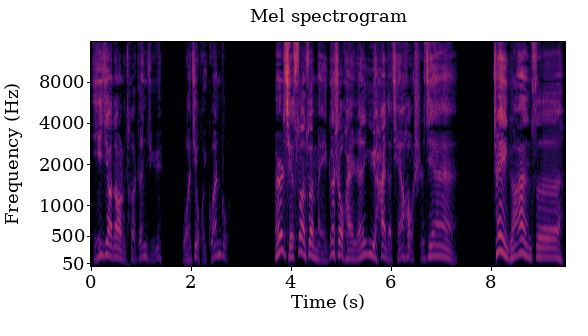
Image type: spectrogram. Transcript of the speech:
移交到了特侦局，我就会关注。而且算算每个受害人遇害的前后时间，这个案子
